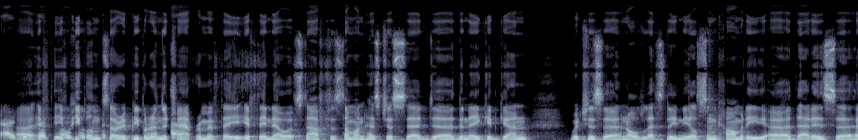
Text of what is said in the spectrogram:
Uh, if, if people, sorry, people are in the chat room, if they if they know of stuff, if someone has just said uh, the Naked Gun, which is uh, an old Leslie Nielsen comedy, uh, that is uh,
